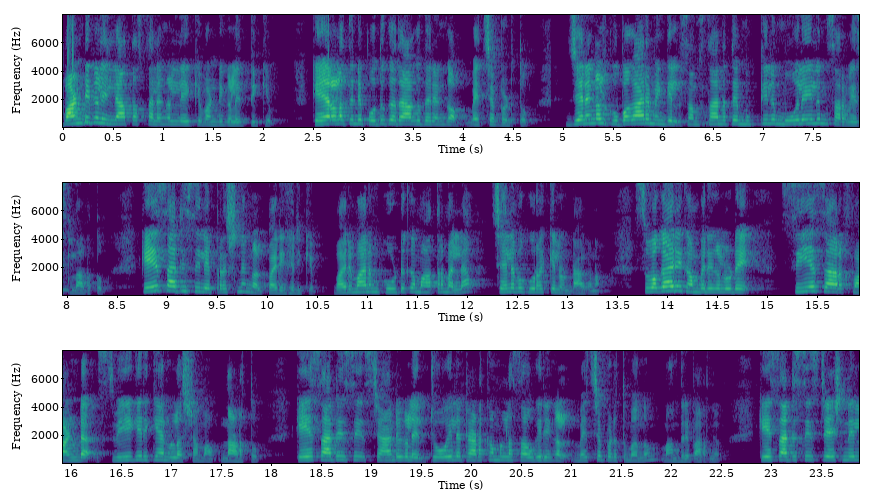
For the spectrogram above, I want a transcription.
വണ്ടികളില്ലാത്ത സ്ഥലങ്ങളിലേക്ക് വണ്ടികൾ എത്തിക്കും. കേരളത്തിന്റെ പൊതുഗതാഗത രംഗം മെച്ചപ്പെടുത്തും. ജനങ്ങൾക്ക് ഉപകാരമെങ്കിൽ സംസ്ഥാനത്തെ മുക്കിലും മൂലയിലും സർവീസ് നടത്തും. കെ എസ് ആർ ടി സിയിലെ പ്രശ്നങ്ങൾ പരിഹരിക്കും. വരുമാനം കൂട്ടുക മാത്രമല്ല ചെലവ് കുറയ്ക്കലുണ്ടാകണം. സ്വകാര്യ കമ്പനികളുടെ സി എസ് ആർ ഫണ്ട് സ്വീകരിക്കാനുള്ള ശ്രമം നടത്തും. K S R T C സ്റ്റാൻഡുകളിൽ ടോയ്ലറ്റ് അടക്കമുള്ള സൗകര്യങ്ങൾ മെച്ചപ്പെടുത്തുമെന്നും മന്ത്രി പറഞ്ഞു. K S R T C സ്റ്റേഷനിൽ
